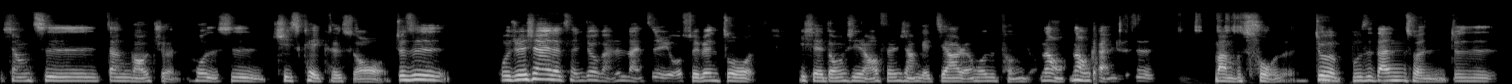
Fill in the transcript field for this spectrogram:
想吃蛋糕卷或者是 cheese cake 的时候，就是。我觉得现在的成就感是来自于我随便做一些东西，然后分享给家人或是朋友，那种那种感觉是蛮不错的，就不是单纯就是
